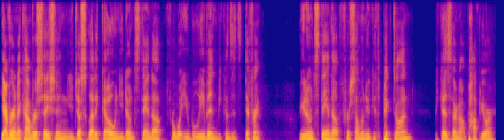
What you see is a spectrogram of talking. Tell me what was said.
You ever in a conversation, you just let it go and you don't stand up for what you believe in because it's different? Or you don't stand up for someone who gets picked on because they're not popular?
